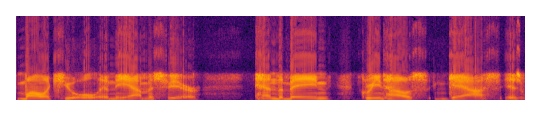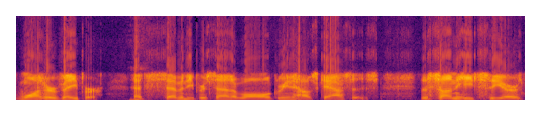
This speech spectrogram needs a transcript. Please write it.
molecule in the atmosphere, and the main greenhouse gas is water vapor. That's 70% of all greenhouse gases. The sun heats the Earth.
